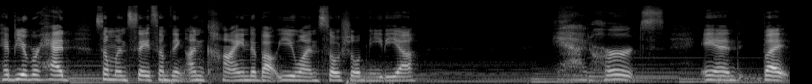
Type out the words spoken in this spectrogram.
Have you ever had someone say something unkind about you on social media? Yeah, it hurts. And but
